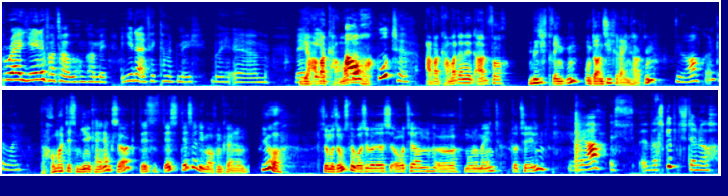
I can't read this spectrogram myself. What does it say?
Abray, jede Verzauberung kann mit. Jeder Effekt kann mit Milch. Ähm, Ja, aber kann man Auch gute. Aber kann man da nicht einfach Milch trinken und dann sich reinhacken? Ja, könnte man. Warum hat das mir keiner gesagt? Das, das, das hätte ich machen können. Ja, sollen wir sonst noch was über das Ozean-Monument erzählen? Naja, es, äh, was gibt's denn noch?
